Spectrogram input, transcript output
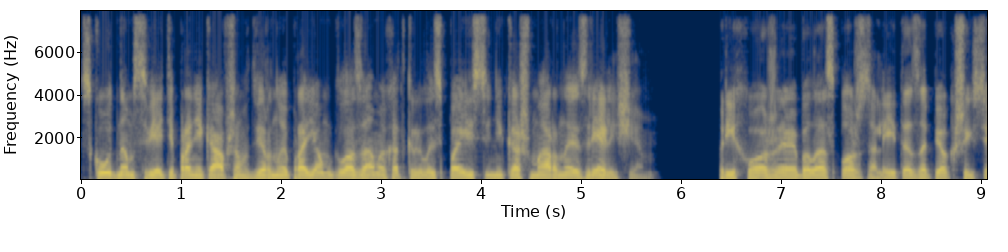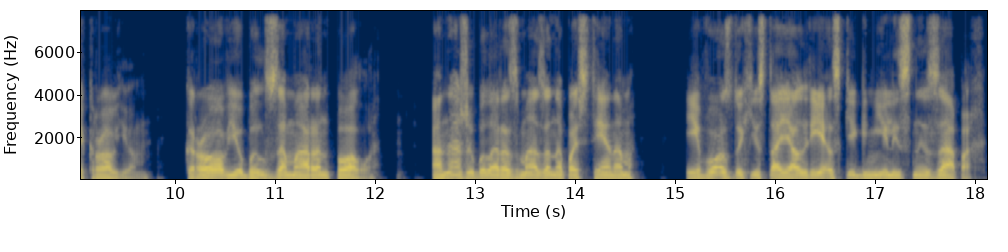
В скудном свете, проникавшем в дверной проем, глазам их открылось поистине кошмарное зрелище. Прихожая была сплошь залита запекшейся кровью. Кровью был замаран пол. Она же была размазана по стенам, и в воздухе стоял резкий гнилистный запах.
